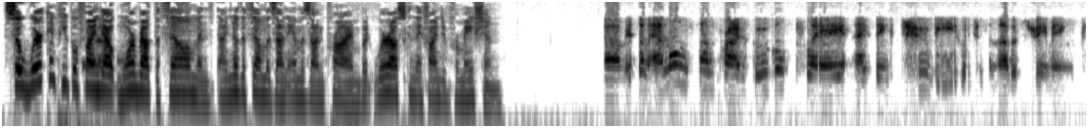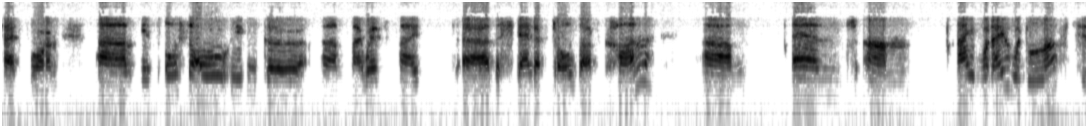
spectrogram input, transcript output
So, where can people find out more about the film? And I know the film is on Amazon Prime, but where else can they find information? Um, it's on Amazon Prime, Google Play, I think Tubi, which is another streaming platform. Um, it's also, you can go um, my website, uh, thestandupdoll.com. Um, and um, I, what I would love to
